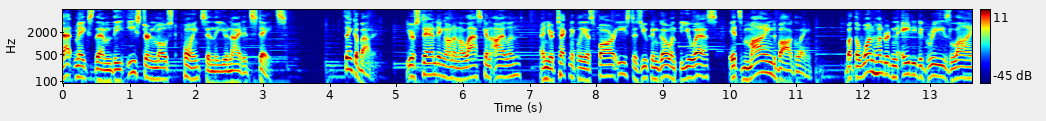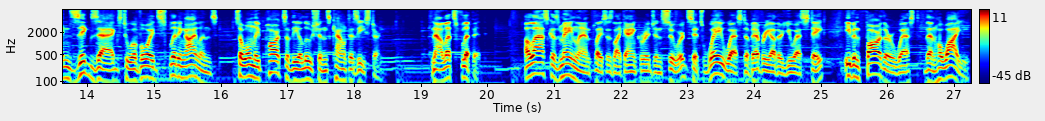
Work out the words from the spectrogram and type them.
That makes them the easternmost points in the United States. Think about it. You're standing on an Alaskan island, and you're technically as far east as you can go in the U.S. It's mind-boggling. But the 180 degrees line zigzags to avoid splitting islands, so only parts of the Aleutians count as eastern. Now let's flip it. Alaska's mainland, places like Anchorage and Seward, sits way west of every other U.S. state, even farther west than Hawaii.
